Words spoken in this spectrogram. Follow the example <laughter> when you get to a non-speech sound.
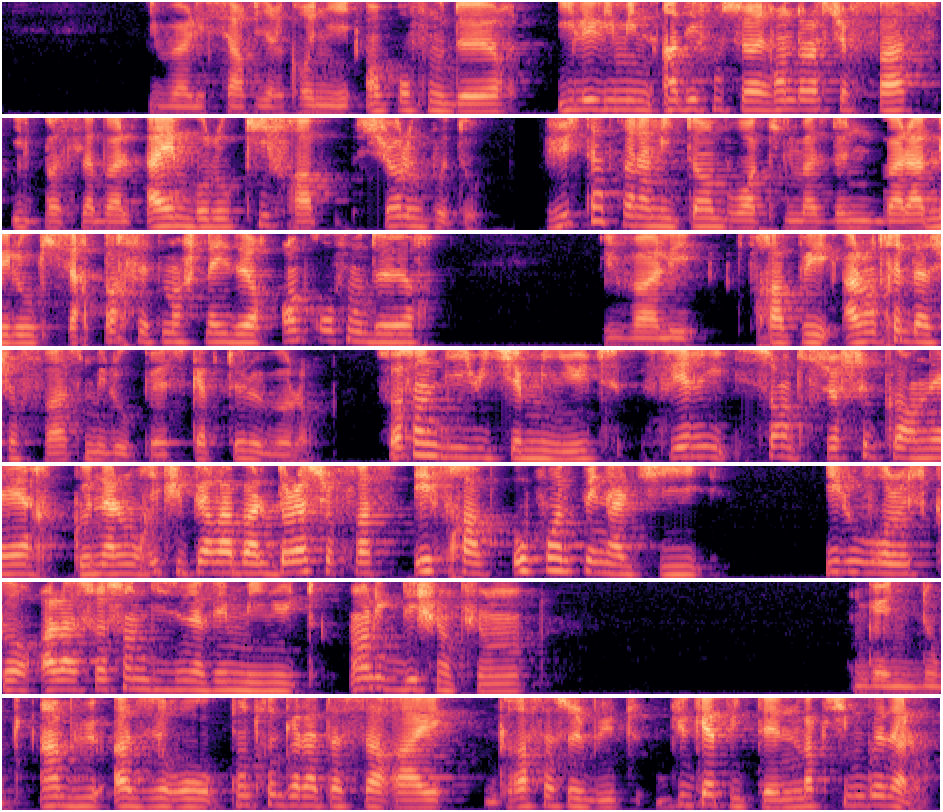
Il va aller servir Grenier en profondeur. Il élimine un défenseur et rentre dans la surface. Il passe la balle à Mbolo qui frappe sur le poteau. Juste après la mi-temps, Burak donne une balle à Melo qui sert parfaitement Schneider en profondeur. Il va aller frapper à l'entrée de la surface, mais Lopez capte le ballon. 78e minute, Ferry centre sur ce corner. Gonalon récupère la balle dans la surface et frappe au point de pénalty. Il ouvre le score à la 79e minute en Ligue des Champions. On gagne donc un but à 0 contre Galatasaray grâce à ce but du capitaine Maxime Gonalon.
